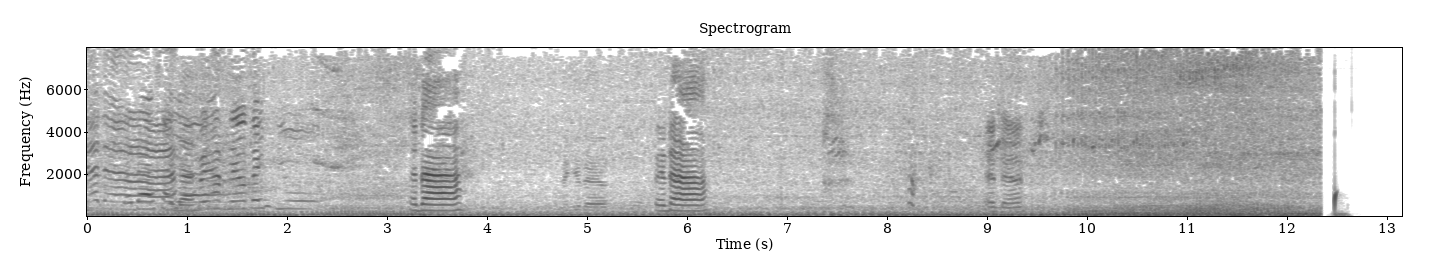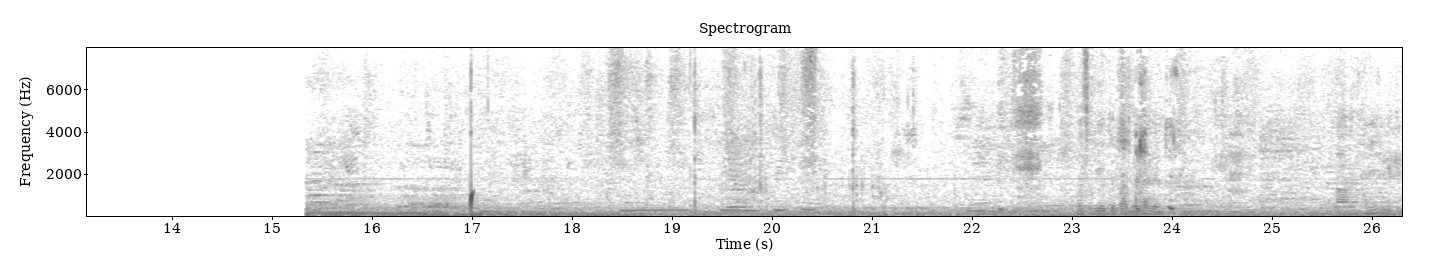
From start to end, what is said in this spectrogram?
Dadah. Dadah. Thank you. Dadah. Dadah. Dadah. Masuk YouTube ada ya. Nah, ini bikin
